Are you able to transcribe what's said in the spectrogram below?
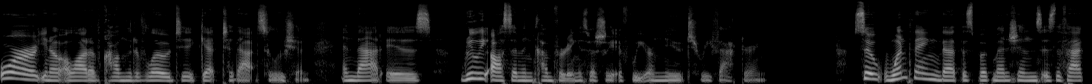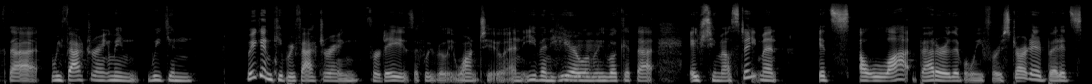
or, you know, a lot of cognitive load to get to that solution. And that is really awesome and comforting, especially if we are new to refactoring. So, one thing that this book mentions is the fact that refactoring, I mean, we can we can keep refactoring for days if we really want to. And even here, when we mm-hmm. look at that HTML statement, it's a lot better than when we first started, but it's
